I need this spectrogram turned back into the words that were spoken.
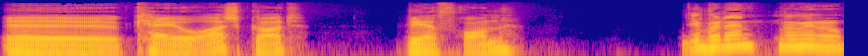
øh, kan jo også godt være fromme. Ja, hvordan? Hvad mener du?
